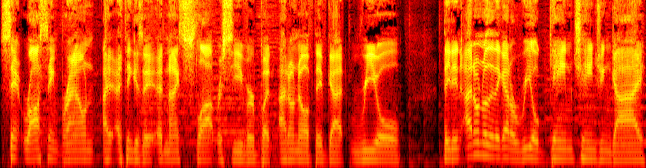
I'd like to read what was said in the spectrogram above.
Saint Ross St. Brown. I, I think is a, a nice slot receiver, but I don't know if they've got real. They didn't. I don't know that they got a real game changing guy.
